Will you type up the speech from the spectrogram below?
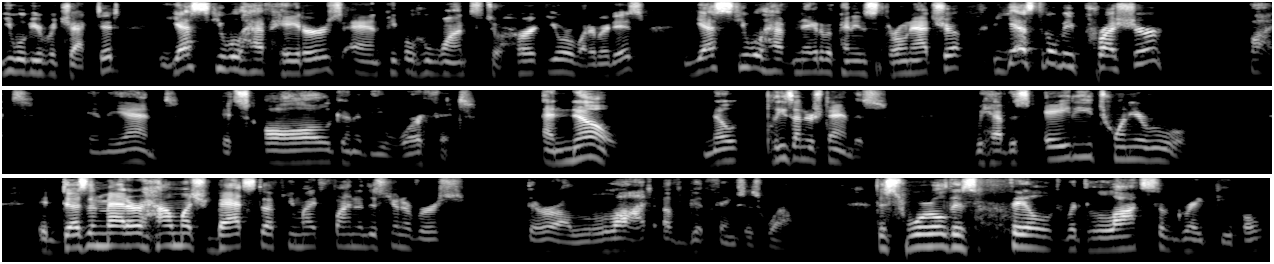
you will be rejected. Yes, you will have haters and people who want to hurt you or whatever it is. Yes, you will have negative opinions thrown at you. Yes, there'll be pressure, but in the end, it's all going to be worth it And no, no, please understand this. We have this 80 20 rule. It doesn't matter how much bad stuff you might find in this universe, there are a lot of good things as well. This world is filled with lots of great people,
